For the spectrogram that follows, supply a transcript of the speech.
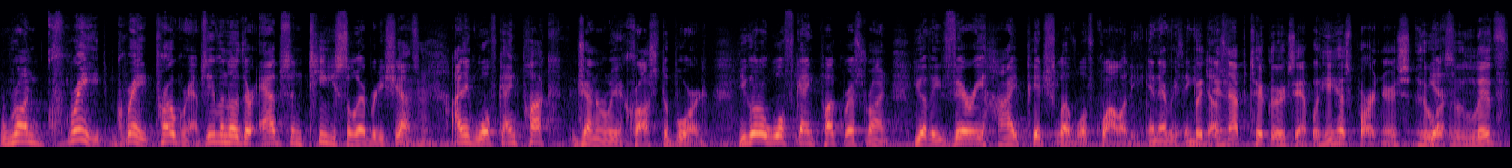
run great, great programs, even though they're absentee celebrity chefs. Mm-hmm. I think Wolfgang Puck generally across the board. You go to a Wolfgang Puck restaurant, you have a very high pitch level of quality in everything But he does. in that particular example, he has partners who, Yes. are, who live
